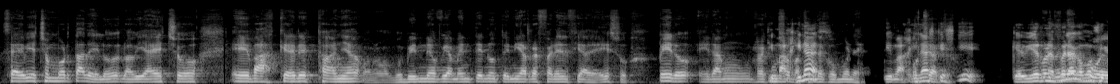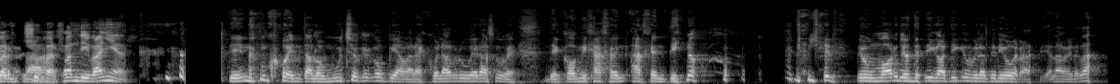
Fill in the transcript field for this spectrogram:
se había hecho en Mortadelo, lo había hecho eh, Vázquez en España. Bueno, Virne obviamente no tenía referencia de eso, pero eran recursos bastante comunes. ¿Te imaginas que sí? Que Virne fuera como super, super fan de Ibáñez teniendo en cuenta lo mucho que copiaba la escuela bruguera a su vez de cómics argentinos, de, humor, yo te digo a ti que hubiera tenido gracia, la verdad.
